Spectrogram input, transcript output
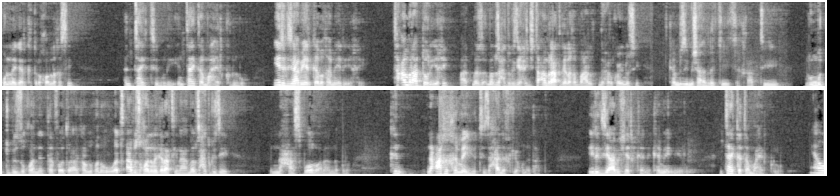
ኩሉ ነገር ክትርኢ ከለኺሲ እንታይ ትብሊ እንታይ ተማሂርክሉ ኢድ እግዚኣብሄር ከ ብኸመይ ርኢኺ ተኣምራት ዶ ሪኢኺ ማለት መብዛሕቱ ግዜ ሕጂ ተኣምራት ገለ ክበሃል ድሕር ኮይኑ ሲ ከምዚ ምሽ ኣለኪ ካብቲ ልሙድ ብዝኾነ ተፈጥሮ ካብ ዝኾነ ወጻኢ ብዝኾነ ነገራት ኢና መብዛሕቱ ግዜ እንሓስቦ ዋላ እነብሎ ግን ንዓኺ ከመይ እዩ እቲ ዝሓለፍክዮ ኩነታት ኢድ እግዚኣብሄር ከ ከመይ ነይሩ እንታይ ከ ተማሂርክሉ እወ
